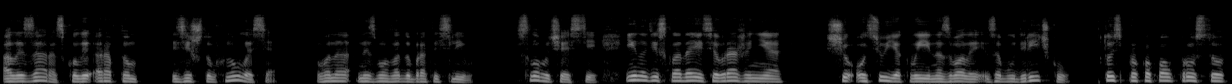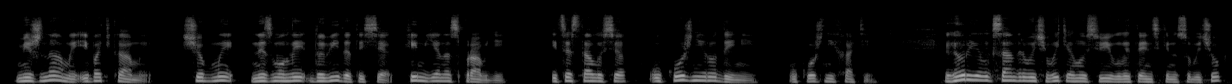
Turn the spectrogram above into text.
але зараз, коли раптом зіштовхнулася, вона не змогла добрати слів. Слово честі, іноді складається враження що оцю, як ви її назвали, забудь річку, хтось прокопав просто між нами і батьками, щоб ми не змогли довідатися, ким є насправді, і це сталося у кожній родині, у кожній хаті. Георгій Олександрович витягнув свій велетенський носовичок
